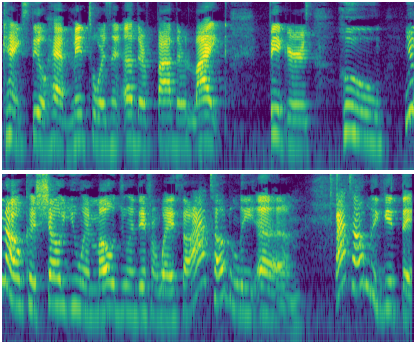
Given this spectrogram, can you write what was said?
can't still have mentors and other father like figures who you know could show you and mold you in different ways. So i totally um i totally get that.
